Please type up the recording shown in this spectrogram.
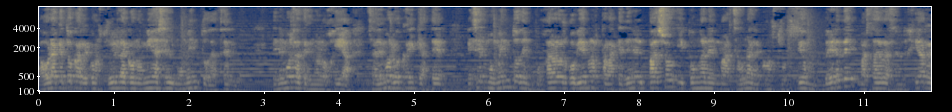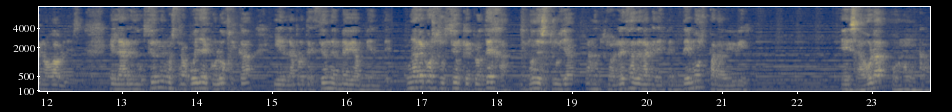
Ahora que toca reconstruir la economía es el momento de hacerlo. Tenemos la tecnología, sabemos lo que hay que hacer. Es el momento de empujar a los gobiernos para que den el paso y pongan en marcha una reconstrucción verde basada en las energías renovables, en la reducción de nuestra huella ecológica y en la protección del medio ambiente. Una reconstrucción que proteja y no destruya la naturaleza de la que dependemos para vivir. Es ahora o nunca.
